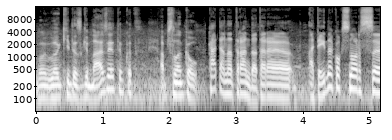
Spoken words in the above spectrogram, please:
lankytis gimnazijoje, taip kad apsilankau. Ką ten atrandat? Ar ateina koks nors e,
